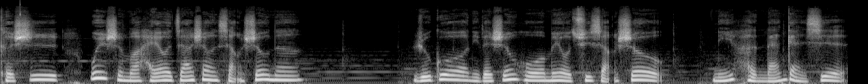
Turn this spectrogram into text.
可是为什么还要加上享受呢？如果你的生活没有去享受，你很难感谢。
